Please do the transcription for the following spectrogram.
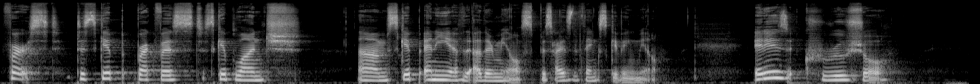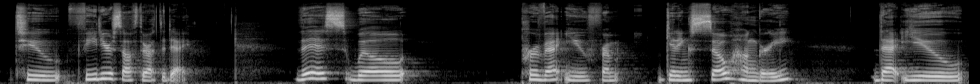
First, to skip breakfast, skip lunch, um, skip any of the other meals besides the Thanksgiving meal. It is crucial to feed yourself throughout the day. This will prevent you from getting so hungry that you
